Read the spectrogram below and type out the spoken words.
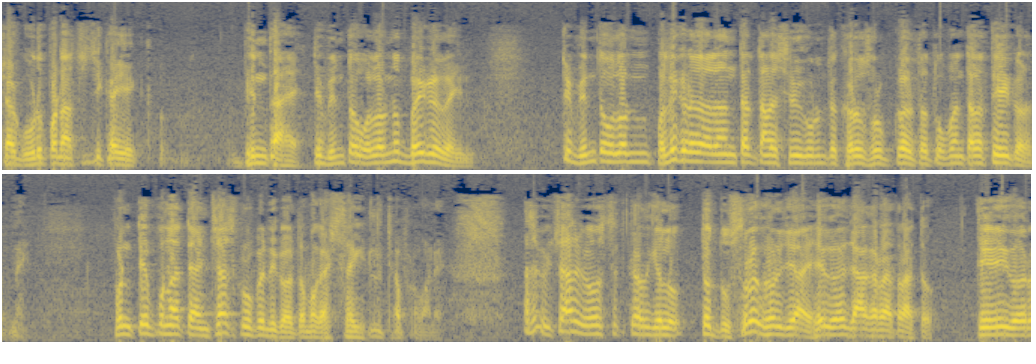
त्या गोडपणाची जी काही एक भिंत आहे ती भिंत ओलांडून पलीकडे जाईल. ती भिंत ओलांडून पलीकडे झाल्यानंतर त्याला श्रीगुरूंचं खरं स्वरूप कळतं तो पण त्याला तेही कळत नाही. पण ते पुन्हा त्यांच्याच कृपेने कळतं मग असं सांगितलं त्याप्रमाणे. असं विचार व्यवस्थित करत गेलो तर दुसरं घर जे आहे हे घर ज्या घरात राहतं. ते घर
